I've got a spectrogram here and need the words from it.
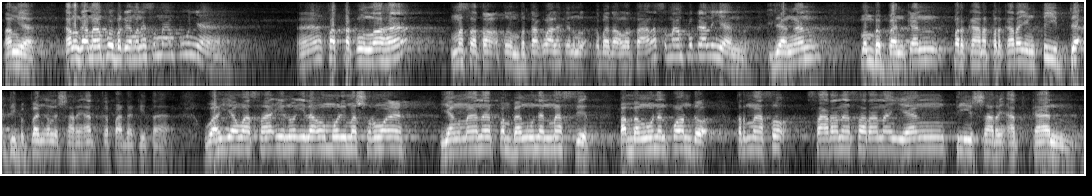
Paham ya? Kalau enggak mampu bagaimana semampunya? Eh, fattaqullaha masata'tum. Bertakwalah kepada Allah taala semampu kalian. Jangan membebankan perkara-perkara yang tidak dibebankan oleh syariat kepada kita. Wahya wasailu ila umuri masyru'ah, yang mana pembangunan masjid, pembangunan pondok termasuk sarana-sarana yang disyariatkan.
